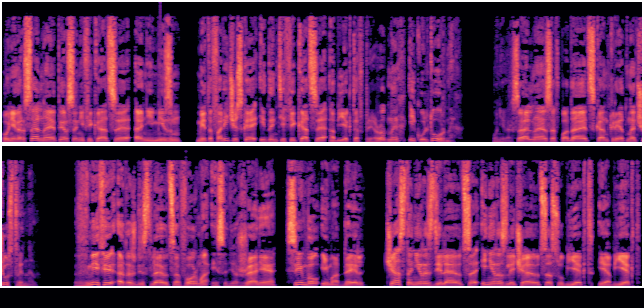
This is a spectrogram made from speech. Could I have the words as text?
универсальная персонификация, анимизм, метафорическая идентификация объектов природных и культурных. Универсальное совпадает с конкретно чувственным. В мифе отождествляются форма и содержание, символ и модель, часто не разделяются и не различаются субъект и объект,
